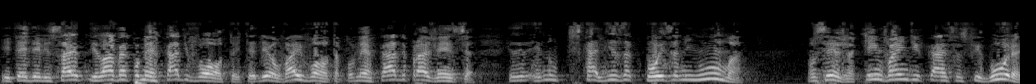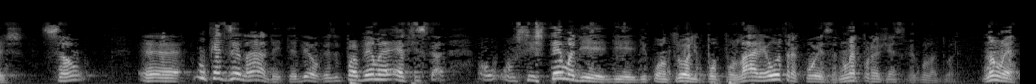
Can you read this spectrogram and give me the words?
entendeu? Ele sai de lá, vai para o mercado e volta, entendeu? Vai e volta para o mercado e para a agência. Ele não fiscaliza coisa nenhuma. Ou seja, quem vai indicar essas figuras são é, não quer dizer nada, entendeu? o problema é fiscal. O, o sistema de, de, de, controle popular é outra coisa, não é por agência reguladora. Não é.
